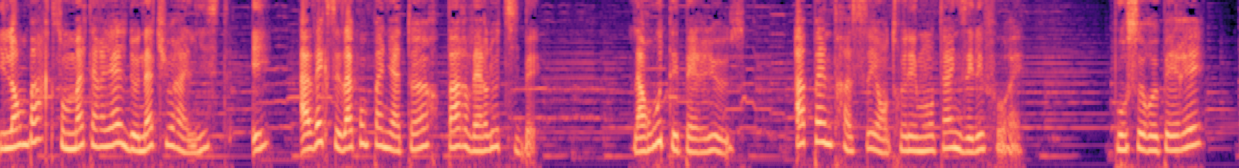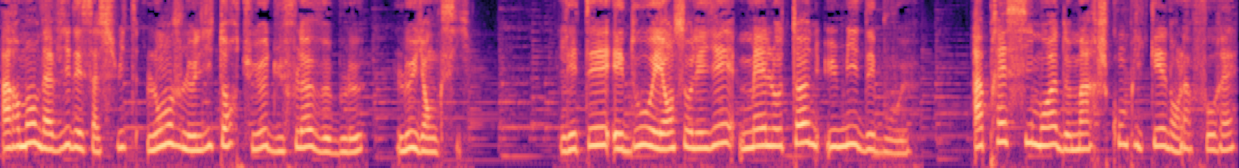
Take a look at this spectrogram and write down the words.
il embarque son matériel de naturaliste et, avec ses accompagnateurs, part vers le Tibet. La route est périlleuse, à peine tracée entre les montagnes et les forêts. Pour se repérer, Armand David et sa suite longent le lit tortueux du fleuve bleu, le Yangtze. L'été est doux et ensoleillé, mais l'automne humide et boueux. Après six mois de marche compliquée dans la forêt,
